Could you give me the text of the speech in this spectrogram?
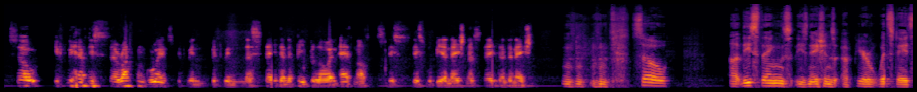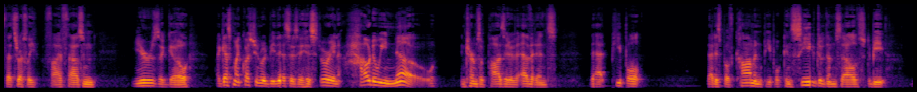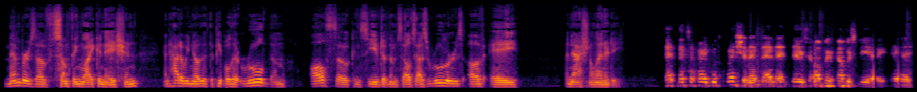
So if we have this uh, rough congruence between between the state and the people or an ethnos, this this would be a national state and a nation. Mm-hmm, mm-hmm. So. Uh, these things, these nations appear with states. That's roughly 5,000 years ago. I guess my question would be this as a historian, how do we know, in terms of positive evidence, that people, that is both common people, conceived of themselves to be members of something like a nation? And how do we know that the people that ruled them also conceived of themselves as rulers of a, a national entity? That, that's a very good question. And, and, and there's obviously a, a,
